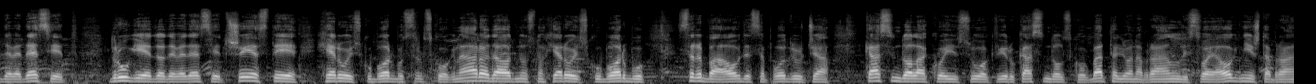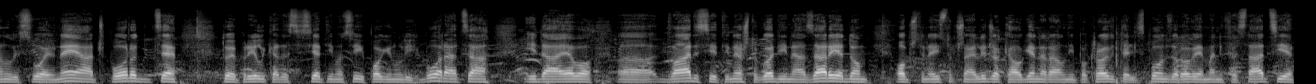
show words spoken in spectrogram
92. do 96. herojsku borbu srpskog naroda, odnosno herojsku borbu Srba ovdje sa područja Kasindola, koji su u okviru Kasindolskog bataljona branili svoja ognjišta, branili svoju nejač, porodice. To je prilika da se sjetimo svih poginulih boraca i da evo 20 i nešto godina za redom opština Istočna Iliđa kao generalni pokrovitelj, sponsor ove manifestacije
